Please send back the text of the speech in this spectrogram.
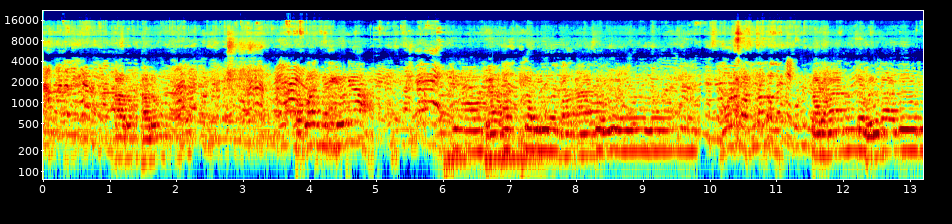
हॅलो हॅलो भगवानमध्ये घेऊन या. भ्रमस्परी పరమానంద భోగాదేవి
